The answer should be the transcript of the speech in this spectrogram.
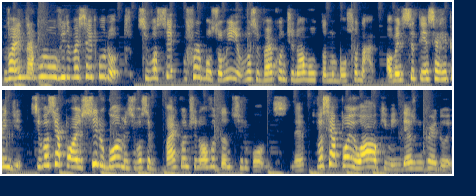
vai entrar por um ouvido e vai sair por outro. Se você for bolsominion, você vai continuar votando no Bolsonaro. Ao menos você tenha se arrependido. Se você apoia o Ciro Gomes, você vai continuar votando no Ciro Gomes, né? Se você apoia o Alckmin, Deus me perdoe,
